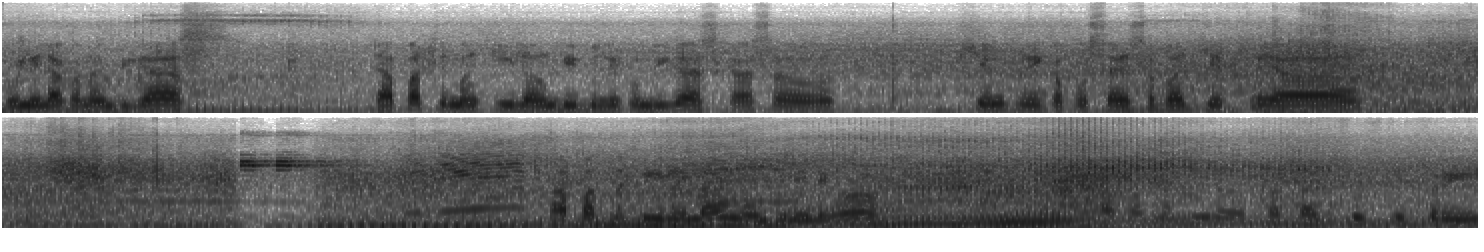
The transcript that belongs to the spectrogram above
bumila ko ng bigas. Dapat 5 kilo ang bibili kong bigas. Kaso, syempre, kapos tayo sa budget. Kaya, apat na kilo lang ang binili ko. Sa tag 53,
